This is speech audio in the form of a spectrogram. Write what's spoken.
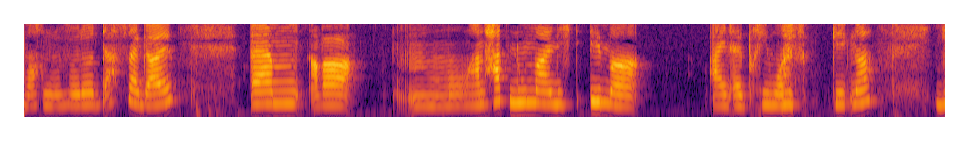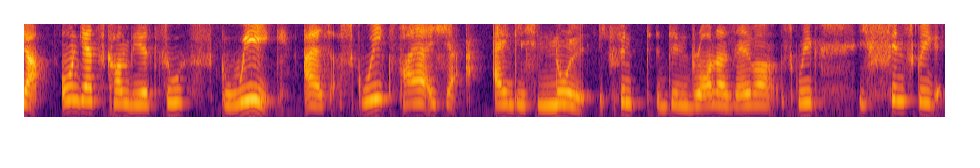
machen würde. Das wäre geil. Ähm, aber man hat nun mal nicht immer ein El Primo als Gegner. Ja, und jetzt kommen wir zu Squeak. Alter, Squeak feiere ich ja eigentlich null. Ich finde den Brawler selber, Squeak, ich finde Squeak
